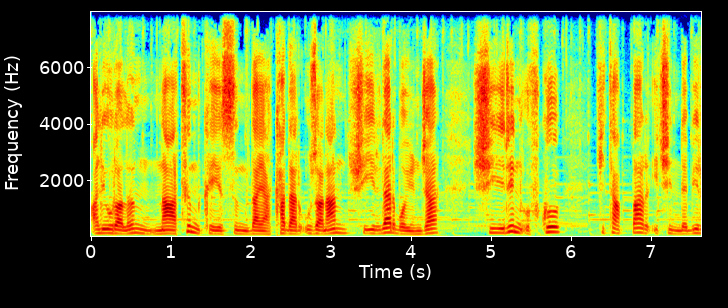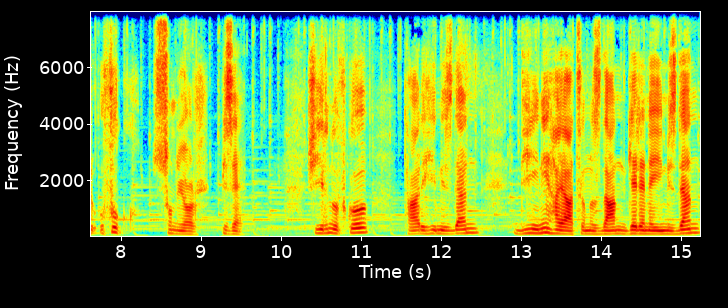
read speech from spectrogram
Ali Ural'ın naatın kıyısındaya kadar uzanan şiirler boyunca şiirin ufku kitaplar içinde bir ufuk sunuyor bize. Şiirin ufku tarihimizden, dini hayatımızdan, geleneğimizden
